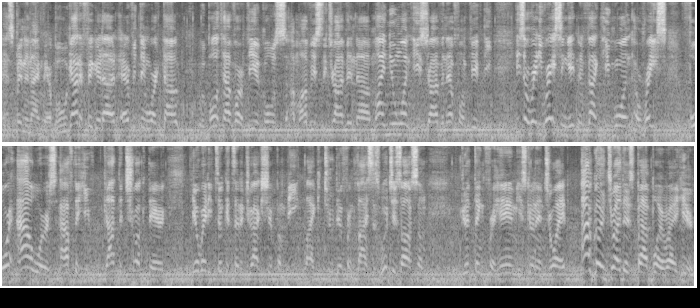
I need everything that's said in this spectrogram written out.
has been a nightmare, but we got it figured out. Everything worked out. We both have our vehicles. I'm obviously driving uh, my new one. He's driving F-150. He's already racing it. And in fact, he won a race four hours after he got the truck there. He already took it to the drag strip and beat like two different classes, which is awesome. Good thing for him. He's going to enjoy it. I'm going to enjoy this bad boy right here.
